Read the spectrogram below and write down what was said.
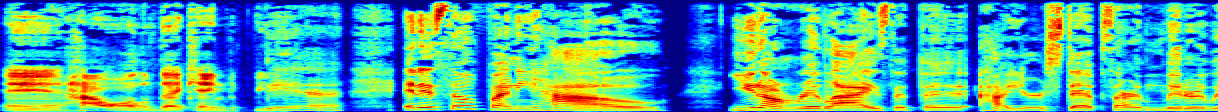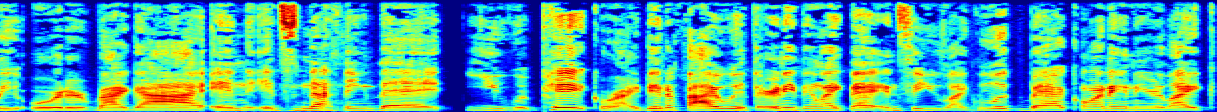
and how all of that came to be? Yeah. And it's so funny how you don't realize that the how your steps are literally ordered by God and it's nothing that you would pick or identify with or anything like that until you like look back on it and you're like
